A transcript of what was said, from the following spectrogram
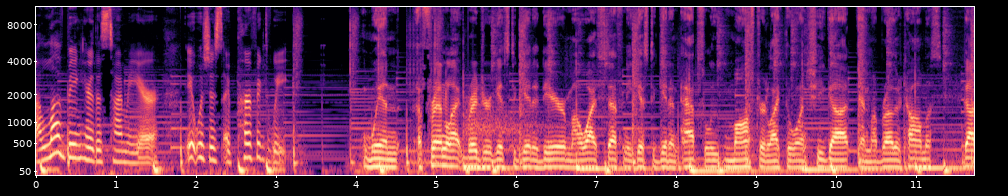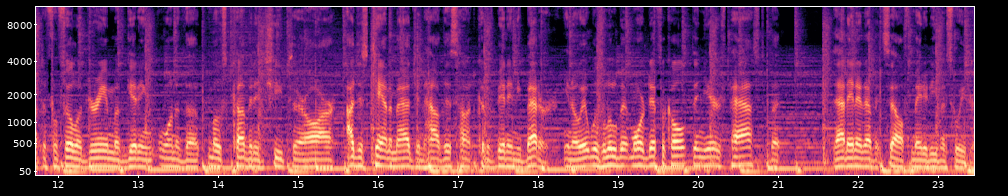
I love being here this time of year. It was just a perfect week when a friend like Bridger gets to get a deer, my wife Stephanie gets to get an absolute monster like the one she got, and my brother Thomas got to fulfill a dream of getting one of the most coveted sheep there are. I just can't imagine how this hunt could have been any better. You know, it was a little bit more difficult than years past, but that in and of itself made it even sweeter.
